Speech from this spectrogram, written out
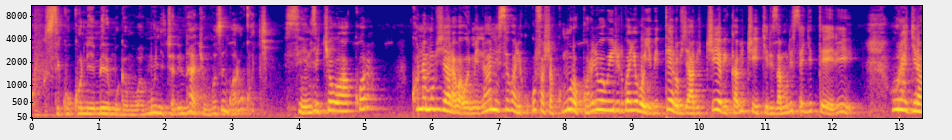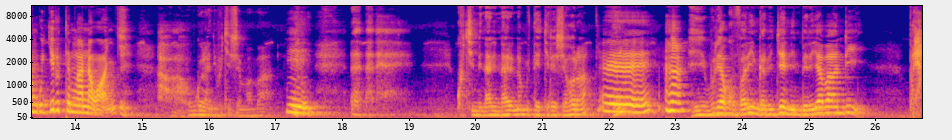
Ubu si kuko nemere mugabo wamunyicane ntacyo nkoze ngo arokoke. Sinzi icyo wakora. Ko na mubyara wawe minani se wari kugufasha kumurokora ari we wirirwa ayoboye ibitero byabiciye bikabicikiriza muri segiteri? Uragira ngo ugire ute mwana wanjye? Ahubwo uranyibukije mama. Eh. kuki minani ntari namutekerejeho ra Eh, Eh, buriya kuva ari ingabo igenda imbere y'abandi buriya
